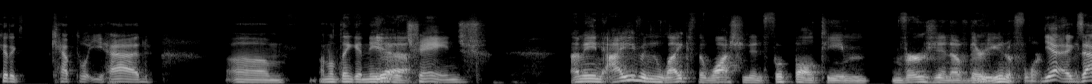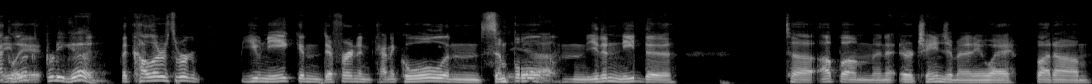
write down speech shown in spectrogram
could have kept what you had. Um I don't think it needed Yeah. a change. I mean, I even liked the Washington football team version of their uniform. Mm. Yeah, exactly. Looked pretty good. the colors were unique and different and kind of cool and simple Yeah. and you didn't need to to up them and or change them in any way but um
